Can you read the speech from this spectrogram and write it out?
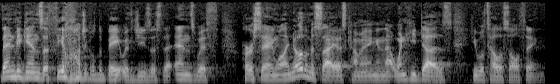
then begins a theological debate with Jesus that ends with her saying, Well, I know the Messiah is coming, and that when he does, he will tell us all things.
